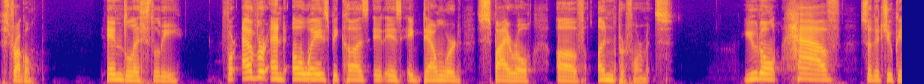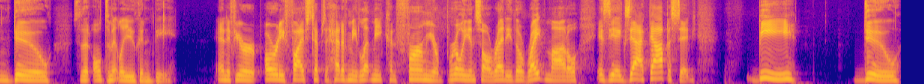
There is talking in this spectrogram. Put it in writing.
struggle endlessly, forever and always, because it is a downward spiral of unperformance. You don't have so that you can do, so that ultimately you can be. And if you're already five steps ahead of me, let me confirm your brilliance already. The right model is the exact opposite be, do,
